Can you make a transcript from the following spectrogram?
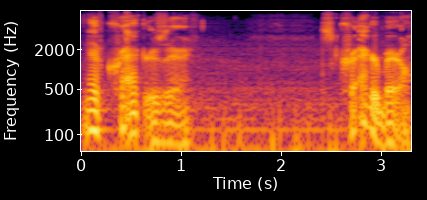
they have crackers there. It's a Cracker Barrel.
